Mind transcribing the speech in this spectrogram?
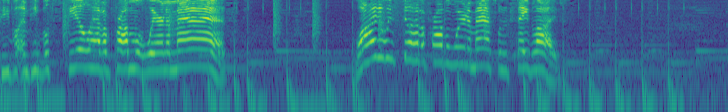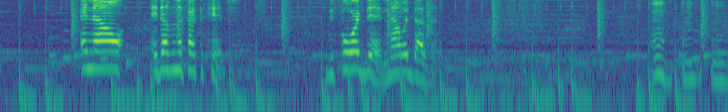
People and people still have a problem with wearing a mask. Why do we still have a problem wearing a mask when it saved lives? And now it doesn't affect the kids. Before it did, now it doesn't. Mm, mm, mm.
